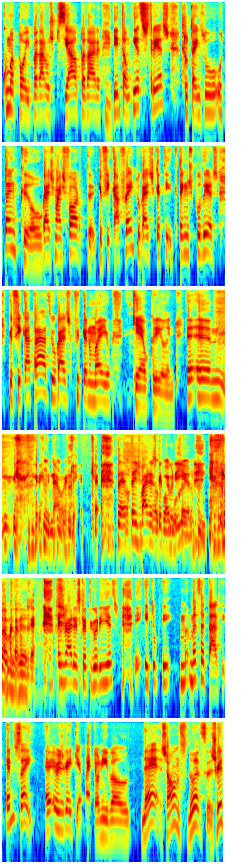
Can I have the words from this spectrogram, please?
como apoio para dar o especial, para dar. Hum. E então, esses três, tu tens o, o, tanque, ou o gajo mais forte que fica à frente, o gajo que, que, tem os poderes que fica atrás e o gajo que fica no meio, que é o Krillin. Uh, um, não, tens várias categorias. tens várias categorias, e, e tu, e, mas a tática, eu não sei. Eu joguei que é, até o nível 10, 11, 12, joguei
